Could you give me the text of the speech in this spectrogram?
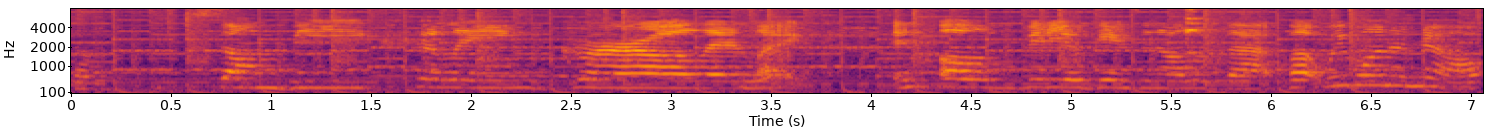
the zombie killing girl and like in all of the video games and all of that. But we want to know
